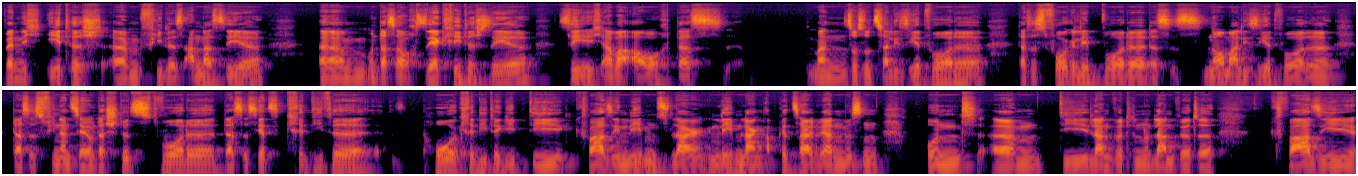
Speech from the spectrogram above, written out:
wenn ich ethisch ähm, vieles anders sehe ähm, und das auch sehr kritisch sehe, sehe ich aber auch, dass man so sozialisiert wurde, dass es vorgelebt wurde, dass es normalisiert wurde, dass es finanziell unterstützt wurde, dass es jetzt Kredite, hohe Kredite gibt, die quasi ein, lebenslang, ein Leben lang abgezahlt werden müssen und ähm, die Landwirtinnen und Landwirte quasi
